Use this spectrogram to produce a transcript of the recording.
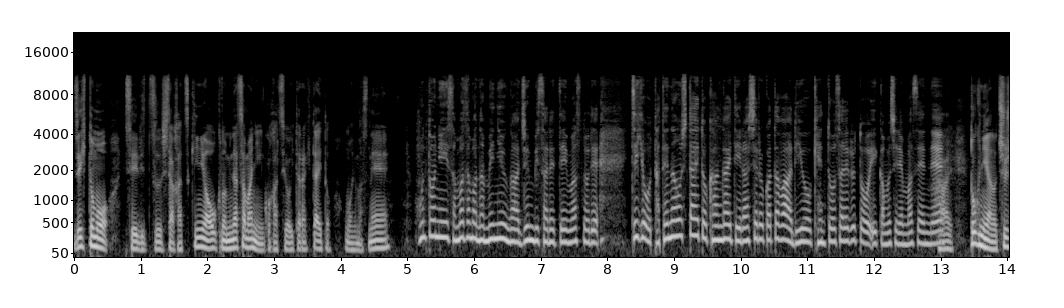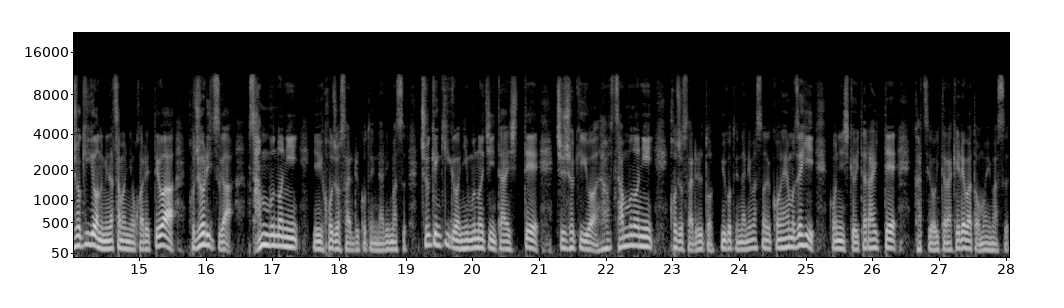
ぜひとも成立した暁には多くの皆様にご活用いただきたいと思いますね。本当にさまざまなメニューが準備されていますので事業を立て直したいと考えていらっしゃる方は利用を検討されるといいかもしれませんね、はい、特にあの中小企業の皆様におかれては補助率が3分の2補助されることになります。中堅企業が2分の1に対して中小企業は3分の2補助されるということになりますのでこの辺もぜひご認識をいただいて活用いただければと思います。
